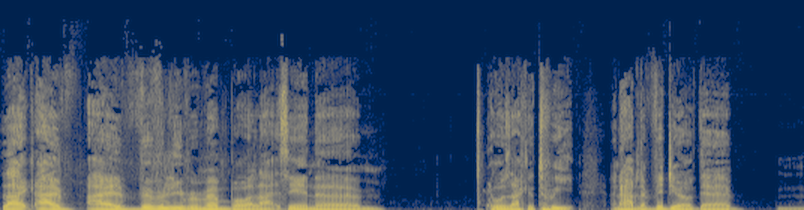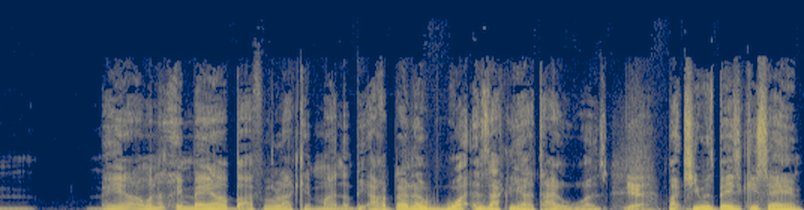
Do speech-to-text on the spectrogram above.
like I, I vividly remember like seeing um, it was like a tweet and it had a video of their mm, mayor. I want to say mayor, but I feel like it might not be. I don't know what exactly her title was, yeah. but she was basically saying,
